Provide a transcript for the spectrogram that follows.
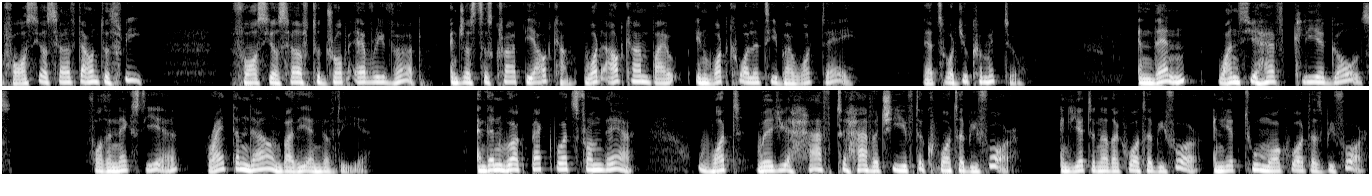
force yourself down to three. Force yourself to drop every verb and just describe the outcome. What outcome by in what quality by what day? That's what you commit to. And then once you have clear goals for the next year, write them down by the end of the year. And then work backwards from there. What will you have to have achieved a quarter before? and yet another quarter before, and yet two more quarters before.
